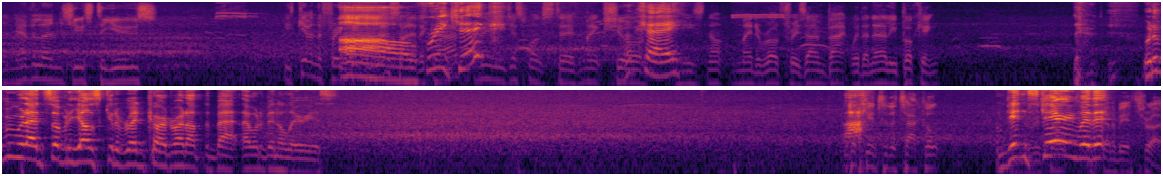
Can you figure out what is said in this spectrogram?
the Netherlands used to use. He's given the free oh, kick. free kick? He just wants to make sure okay. he's not made a rod for his own back with an early booking. what if we would have had somebody else get a red card right off the bat? That would have been hilarious. Ah. into the tackle. I'm getting scary with it. To be a throw.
